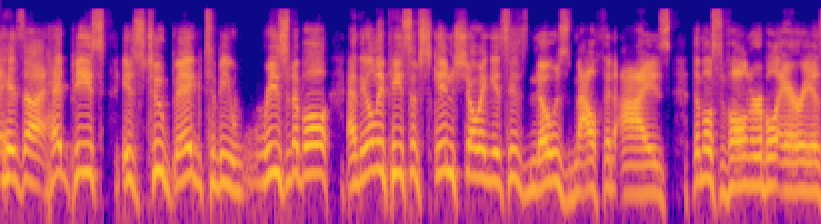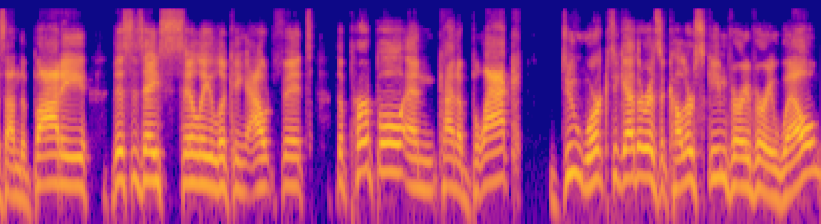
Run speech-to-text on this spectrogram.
his uh, headpiece is too big to be reasonable, and the only piece of skin showing is his nose, mouth, and eyes, the most vulnerable areas on the body. This is a silly looking outfit. The purple and kind of black do work together as a color scheme very, very well.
